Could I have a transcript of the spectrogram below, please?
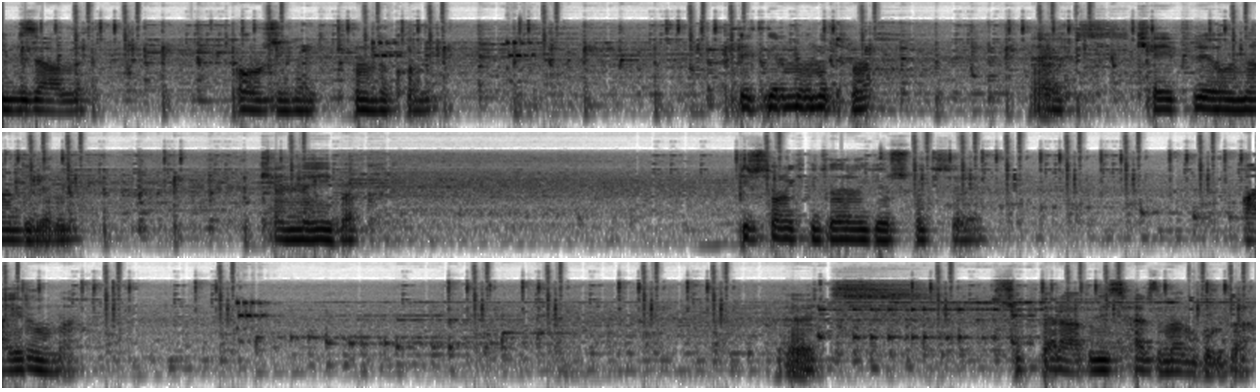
İmzalı. Orijinal. Bunu da koy. Dileklerimi unutma. Evet. Keyifli oyunlar dilerim. Kendine iyi bak. Bir sonraki videolarda görüşmek üzere. Ayrılma. Evet. Süper abiniz her zaman burada.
